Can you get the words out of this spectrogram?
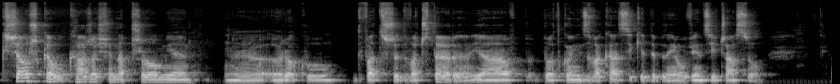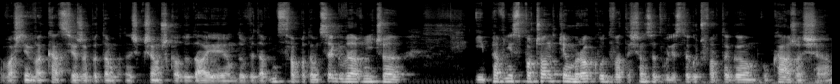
Książka ukaże się na przełomie e, roku 23-24. Ja pod koniec wakacji, kiedy będę miał więcej czasu, właśnie wakacje, żeby domknąć książkę, oddaję ją do wydawnictwa, potem cykl wydawniczy i pewnie z początkiem roku 2024 ukaże się,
